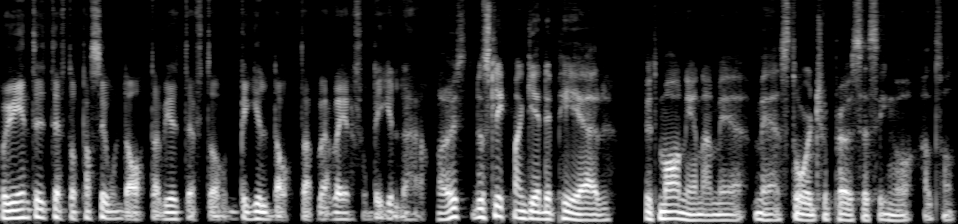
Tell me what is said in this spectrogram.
För vi är inte ute efter persondata, vi är ute efter bildata. Vad är det för bil det här? Ja, just Då slipper man GDPR-utmaningarna med, med storage och processing och allt sånt.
